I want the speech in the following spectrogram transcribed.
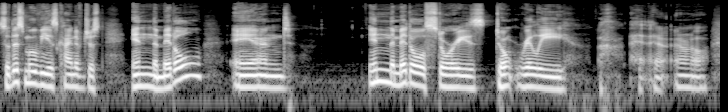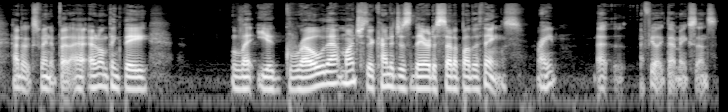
So this movie is kind of just in the middle and in the middle stories don't really I don't know how to explain it, but I, I don't think they let you grow that much. They're kind of just there to set up other things, right? I, I feel like that makes sense.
